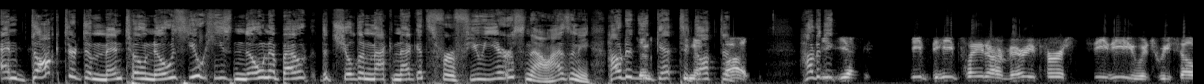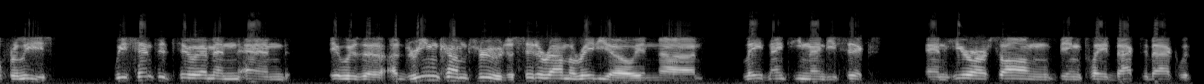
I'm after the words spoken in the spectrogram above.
And Dr. Demento knows you. He's known about the Children Macnuggits for a few years now, hasn't he? How did you get to Dr. Bob, How did you Yeah, he he played our very first CD, which we self-released. We sent it to him, and and it was a, a dream come true to sit around the radio in uh, late 1996 and hear our song being played back to back with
